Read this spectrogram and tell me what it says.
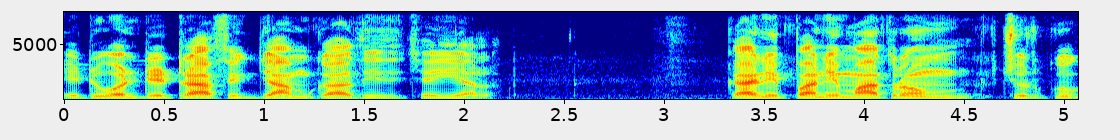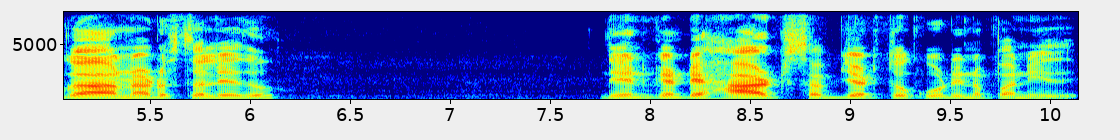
ఎటువంటి ట్రాఫిక్ జామ్ కాదు ఇది చెయ్యాలి. కానీ పని మాత్రం చురుకుగా నడుస్తలేదు. దేనికంటే హార్డ్ సబ్జెక్ట్తో కూడిన పని ఇది.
